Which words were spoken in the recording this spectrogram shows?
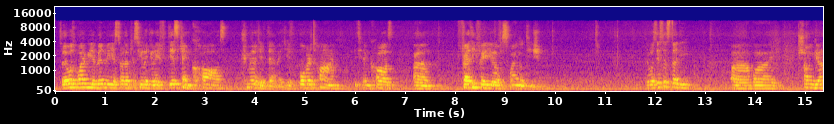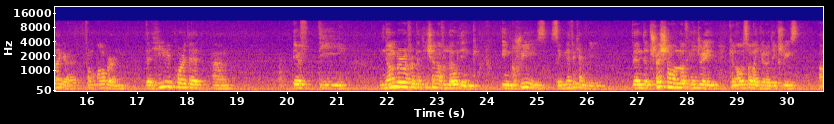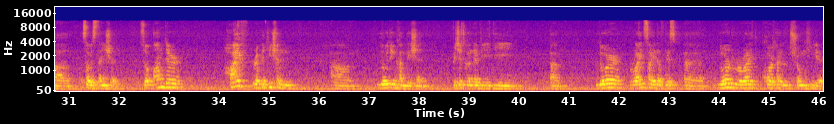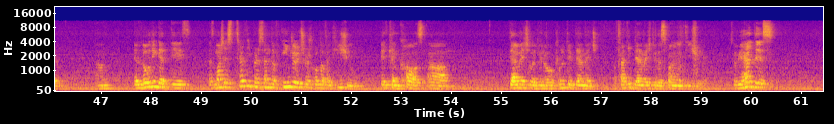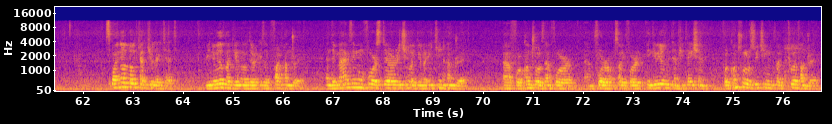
So that was why we, when we started to see like, you know, if this can cause cumulative damage, if over time it can cause um, fatigue failure of spinal tissue. There was this study uh, by Sean Gallagher from Auburn that he reported um, if the number of repetition of loading increase significantly, then the threshold of injury can also like you know decrease uh, substantially. So under high repetition um, loading condition, which is going to be the um, lower right side of this, uh, lower right quartile shown here, um, a loading that is as much as 30% of injury threshold of a tissue, it can cause uh, damage, like, you know, cumulative damage, fatigue damage to the spinal tissue. So we had this spinal load calculated. We knew that, like, you know, there is like 500. And the maximum force there reaching, like, you know, 1800 uh, for controls and for, um, for, sorry, for individuals with amputation, for controls reaching like 1200.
